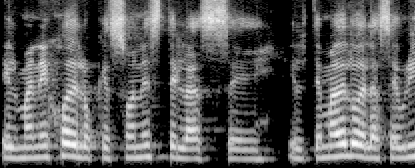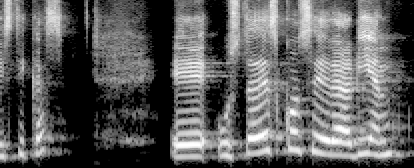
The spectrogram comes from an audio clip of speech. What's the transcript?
el manejo de lo que son este, las, eh, el tema de lo de las heurísticas. Eh, ¿Ustedes considerarían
